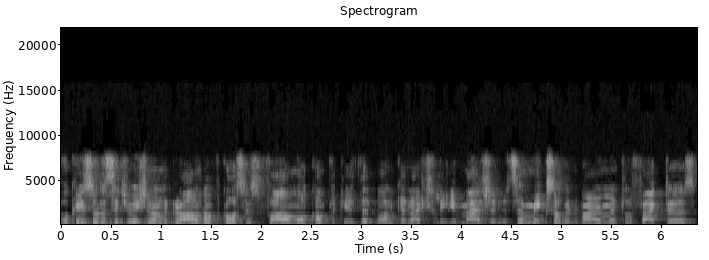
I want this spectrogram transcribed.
Okay, so the situation on the ground, of course, is far more complicated than one can actually imagine. It's a mix of environmental factors,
